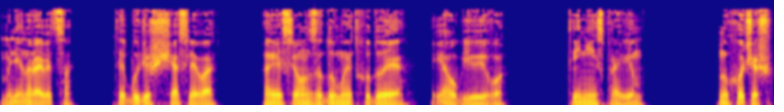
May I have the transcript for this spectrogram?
Мне нравится. Ты будешь счастлива, а если он задумает худое, я убью его. Ты неисправим. Ну, хочешь?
